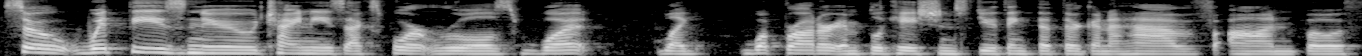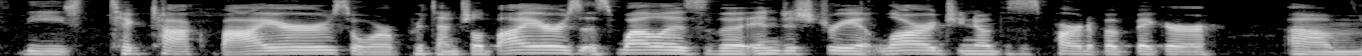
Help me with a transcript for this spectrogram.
So with these new Chinese export rules, what like what broader implications do you think that they're going to have on both these TikTok buyers or potential buyers as well as the industry at large? You know, this is part of a bigger um,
